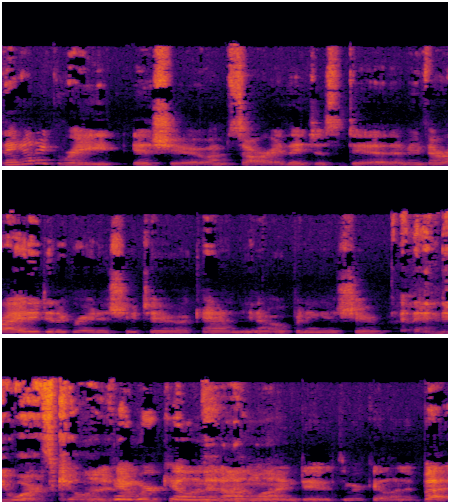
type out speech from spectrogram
they had a great issue. I'm sorry, they just did. I mean, Variety did a great issue too. Again, you know, opening issue. And IndieWire's killing it. And we're killing it online, dudes. We're killing it. But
